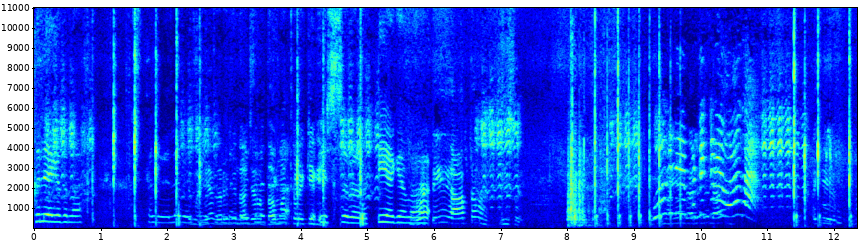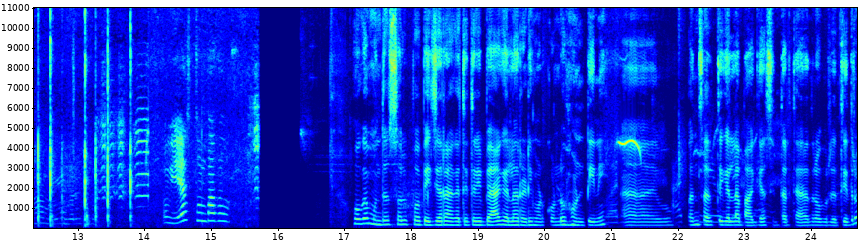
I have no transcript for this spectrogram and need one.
ಕ್ಯಾನ್ಸಲ್ ಆಗ್ಯದಲ್ಲ ಇಷ್ಟು ರೊಟ್ಟಿ ಆಗ್ಯಾವ. ಎಷ್ಟು ತುಂಬಾದವು. ಹೋಗೋ ಮುಂದೆ ಸ್ವಲ್ಪ ಬೇಜಾರಾಗತ್ತೈತೆ ರೀ ಬ್ಯಾಗ್ ಎಲ್ಲ ರೆಡಿ ಮಾಡಿಕೊಂಡು ಹೊಂಟೀನಿ. ಒಂದು ಸರ್ತಿಗೆಲ್ಲ ಭಾಗ್ಯ ಸಿದ್ಧಾರ್ಥ ಯಾರಾದರೂ ಒಬ್ರು ಜೊತಿದ್ರು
